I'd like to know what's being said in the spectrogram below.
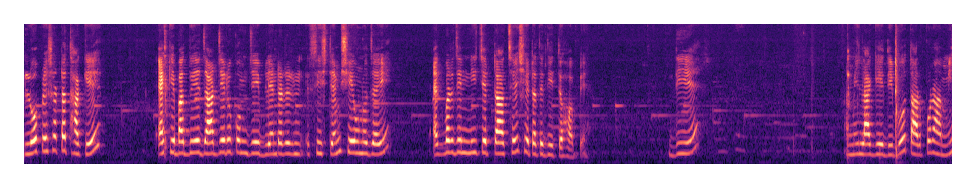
লো প্রেশারটা থাকে, একে বা দুয়ে যার যেরকম যে ব্লেন্ডারের সিস্টেম সে অনুযায়ী একবারে যে নিচেরটা আছে সেটাতে দিতে হবে। দিয়ে আমি লাগিয়ে দিব, তারপর আমি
